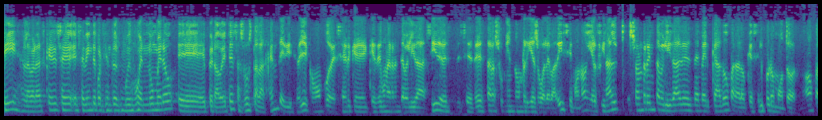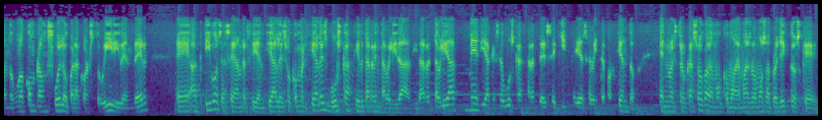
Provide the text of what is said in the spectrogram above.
La verdad es que ese, ese 20% es muy buen número, eh, pero a veces asusta a la gente y dice, oye, ¿cómo puede ser que, que dé una rentabilidad así? Debe, se debe estar asumiendo un riesgo elevadísimo, ¿no? Y al final son rentabilidades de mercado para lo que es el promotor, ¿no? Cuando uno compra un suelo para construir y vender, eh, activos, ya sean residenciales o comerciales, busca cierta rentabilidad. Y la rentabilidad media que se busca está entre ese 15 y ese 20%. En nuestro caso, como además vamos a proyectos que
